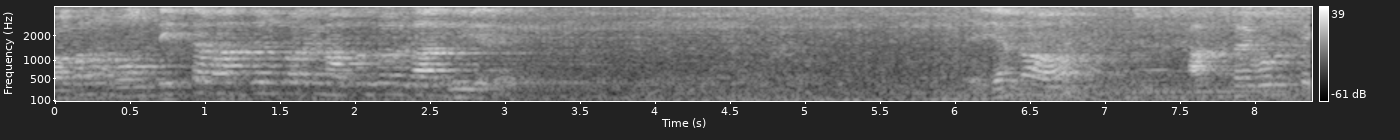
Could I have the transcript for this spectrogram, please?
কখনো মন্দিরটা মার্জন করে নতজন গা ধুয়ে দেয় এই জন্য শাস্ত্রে বলছে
